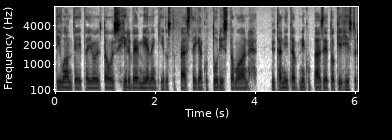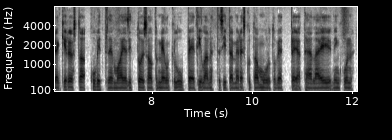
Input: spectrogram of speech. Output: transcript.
tilanteita, joita olisi hirveän mielenkiintoista päästä ikään kuin todistamaan. Nythän niitä niin kuin pääsee toki historiankirjoista kuvittelemaan ja sitten toisaalta meillä on kyllä upea tilanne, että sitä meressä, kun tämä on murtovettä ja täällä ei niin kuin –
